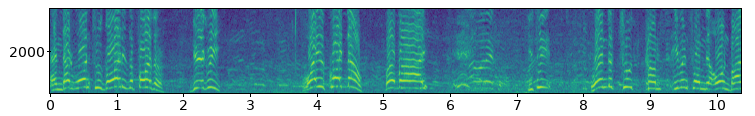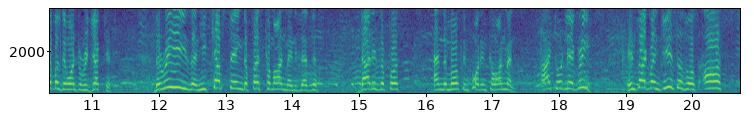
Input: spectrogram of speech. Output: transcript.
And that one true God is the Father. Do you agree? Why are you quiet now? Bye bye. You see, when the truth comes, even from their own Bible, they want to reject it. The reason he kept saying the first commandment is as if that is the first and the most important commandment. I totally agree. In fact, when Jesus was asked,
